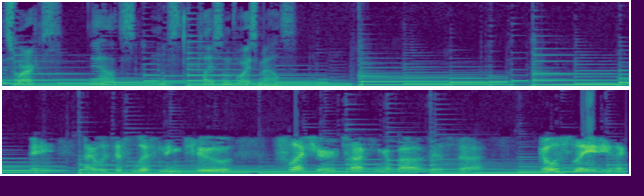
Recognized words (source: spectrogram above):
This works. Yeah, let's let's play some voicemails. Hey, I was just listening to Fletcher talking about this uh, ghost lady that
